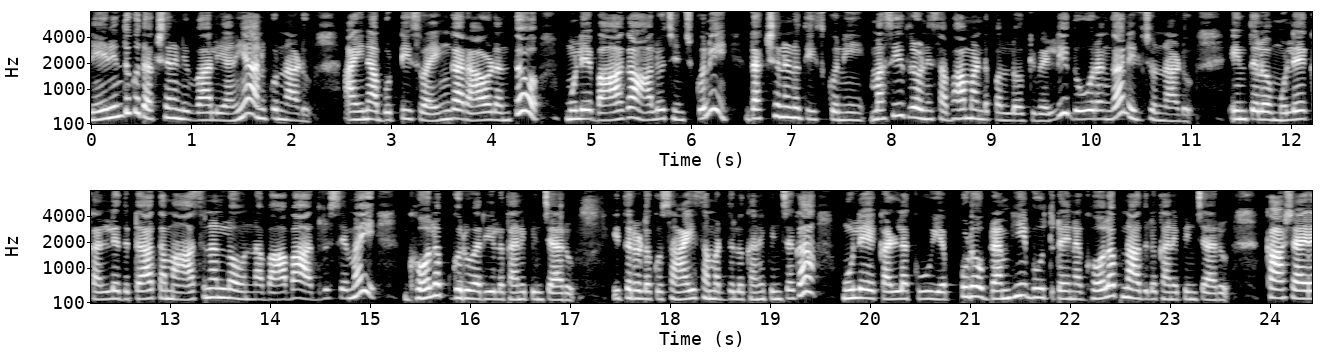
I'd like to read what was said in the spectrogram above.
నేనెందుకు దక్షిణనివ్వాలి అని అనుకున్నాడు. అయినా బుట్టి స్వయంగా రావడంతో ములే బాగా ఆలోచించుకుని దక్షిణను తీసుకుని మసీదులోని సభామండపంలోకి వెళ్ళి దూరంగా నిల్చున్నాడు. ఇంతలో ములే కళ్ళెదుట తమ ఆసనంలో ఉన్న బాబా అదృశ్యమై ఘోలప్ గురువర్యులు కనిపించారు. ఇతరులకు సాయి సమర్థులు కనిపించగా ములే కళ్ళకు ఎప్పుడో బ్రహ్మీభూతుడైన ఘోలప్నాథులు కనిపించారు. కాషాయ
